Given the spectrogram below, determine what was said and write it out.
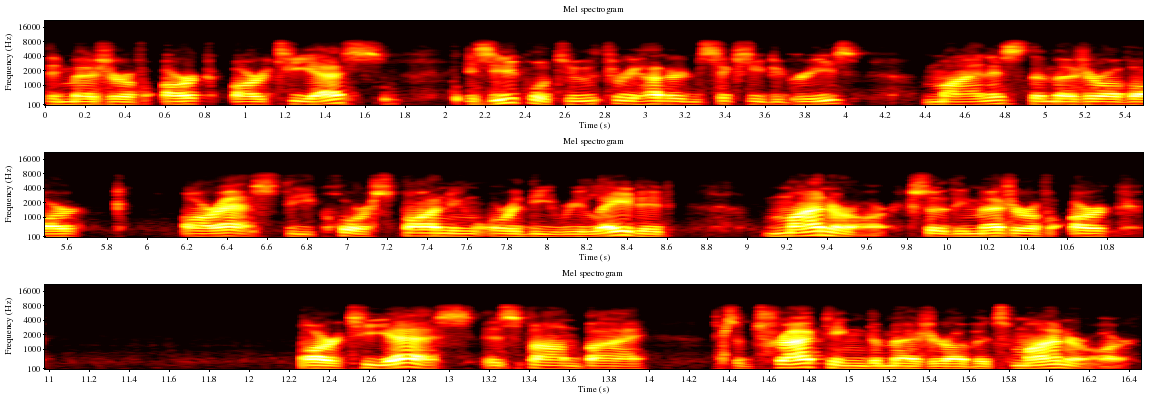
The measure of arc RTS is equal to 360 degrees minus the measure of arc RS, the corresponding or the related minor arc. So the measure of arc RTS is found by subtracting the measure of its minor arc.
